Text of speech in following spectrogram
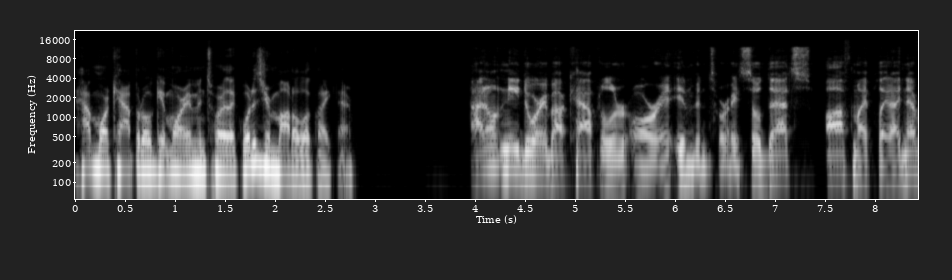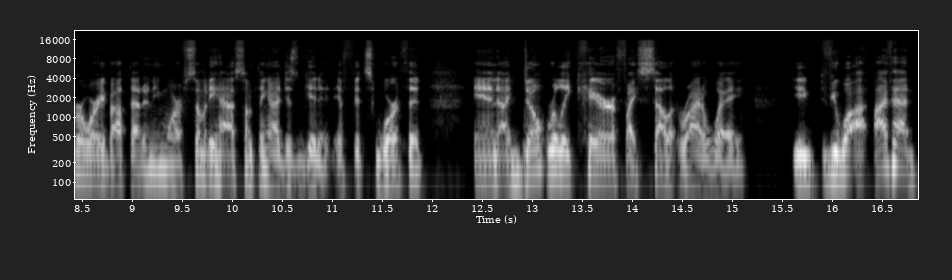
have more capital, get more inventory? Like, what does your model look like there? I don't need to worry about capital or, or inventory. So that's off my plate. I never worry about that anymore. If somebody has something, I just get it if it's worth it. And I don't really care if I sell it right away. You, if you I've had,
